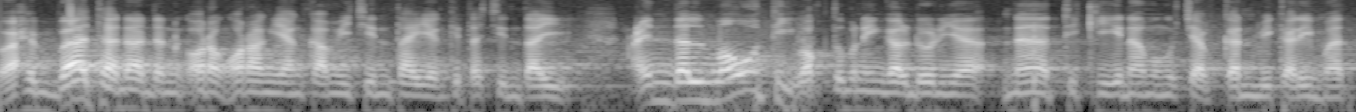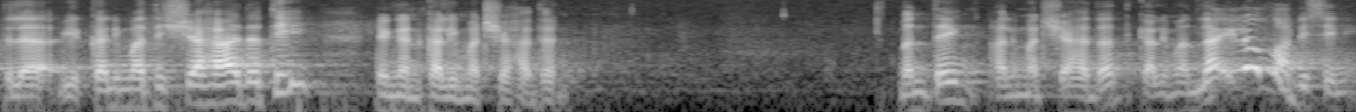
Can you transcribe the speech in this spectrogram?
wahibbatana dan orang-orang yang kami cintai yang kita cintai. Indal mauti waktu meninggal dunia natikina mengucapkan bi kalimat la bi kalimat syahadati dengan kalimat syahadat. Penting kalimat syahadat, kalimat la ilallah di sini.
